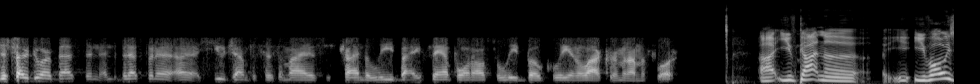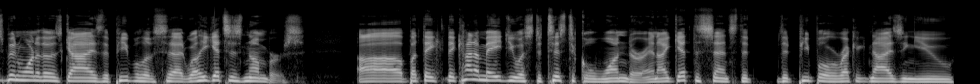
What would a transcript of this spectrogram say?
just try to do our best, and, and but that's been a, a huge emphasis of mine is just trying to lead by example and also lead vocally in the locker room and on the floor. Uh, you've gotten a. you- You've always been one of those guys that people have said, well, he gets his numbers, uh, but they they kind of made you a statistical wonder, and I get the sense that that people are recognizing you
